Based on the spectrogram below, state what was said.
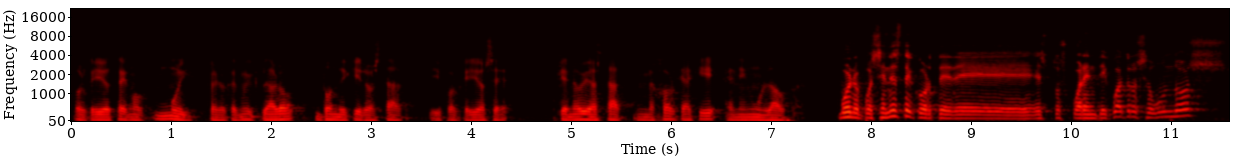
Porque yo tengo muy, pero que muy claro dónde quiero estar y porque yo sé que no voy a estar mejor que aquí en ningún lado. Bueno, pues en este corte de estos 44 segundos,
